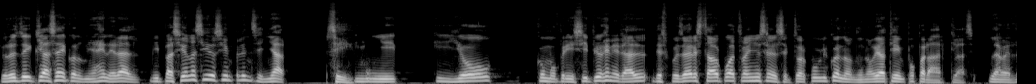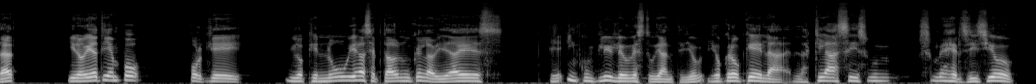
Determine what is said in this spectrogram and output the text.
Yo les doy clase de economía general. Mi pasión ha sido siempre enseñar. Sí. Y y yo, como principio general, después de haber estado cuatro años en el sector público en donde no había tiempo para dar clase, la verdad, y no había tiempo porque lo que no hubiera aceptado nunca en la vida es eh, incumplirle a un estudiante. Yo, yo creo que la, la clase es un, es un ejercicio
